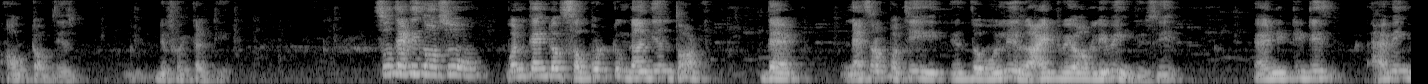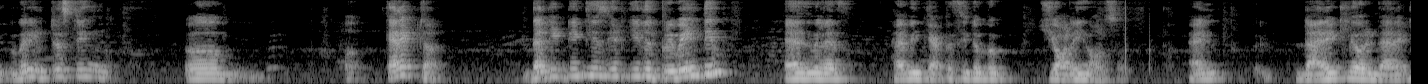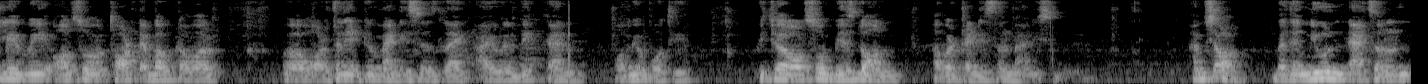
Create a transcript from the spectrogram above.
out of this difficulty. So that is also one kind of support to Gandhian thought that naturopathy is the only right way of living, you see. And it, it is having very interesting uh, uh, character that it, it is it, it is preventive as well as having capacity of curing also and directly or indirectly we also thought about our uh, alternative medicines like ayurvedic and homeopathy which were also based on our traditional medicine i'm sure but the new natural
